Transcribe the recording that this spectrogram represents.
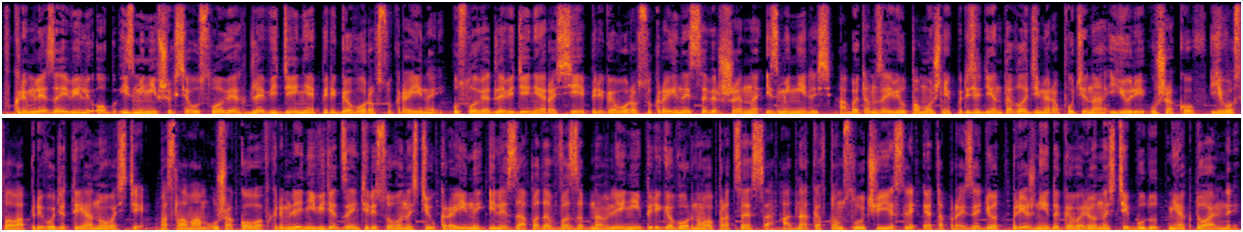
В Кремле заявили об изменившихся условиях для ведения переговоров с Украиной. Условия для ведения России переговоров с Украиной совершенно изменились. Об этом заявил помощник президента Владимира Путина Юрий Ушаков. Его слова приводят РИА Новости. По словам Ушакова, в Кремле не видят заинтересованности Украины или Запада в возобновлении переговорного процесса. Однако в том случае, если это произойдет, прежние договоренности будут неактуальны.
